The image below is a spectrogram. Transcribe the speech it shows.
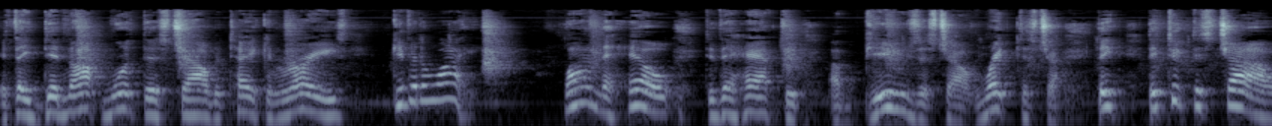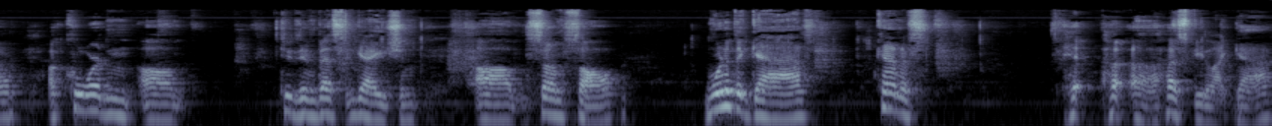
If they did not want this child to take and raise, give it away. Why in the hell did they have to abuse this child, rape this child? They they took this child according um, to the investigation, uh, some saw one of the guys, kind of uh, husky like guy,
